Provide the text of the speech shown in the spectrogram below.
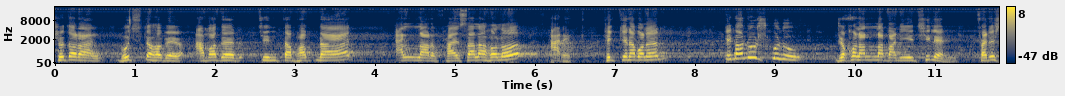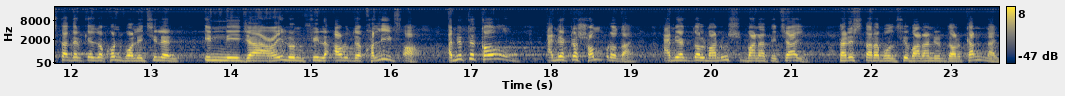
সুতরাং বুঝতে হবে, আমাদের চিন্তা ভাবনা এক, আল্লাহর ফায়সালা হলো আরেক। ঠিক কিনা বলেন? এই মানুষগুলো যখন আল্লাহ বানিয়েছিলেন, ফেরেশতাদেরকে যখন বলেছিলেন, ইন্নি জাইলুন ফিল আরদ খলিফা আমি একটা কৌম আমি একটা সম্প্রদায়, আমি একদল মানুষ বানাতে চাই। ফেরেশতারা বলছে, বানানোর দরকার নাই।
